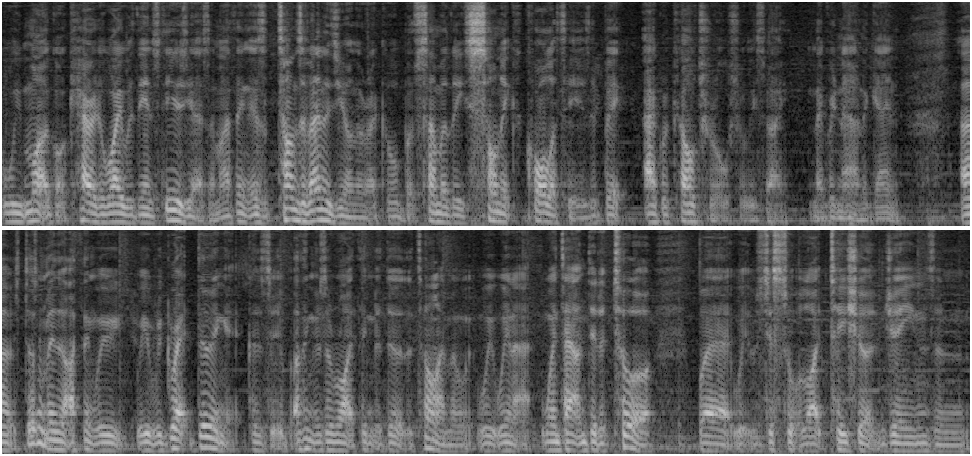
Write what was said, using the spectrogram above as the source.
we might have got carried away with the enthusiasm. I think there's tons of energy on the record, but some of the sonic quality is a bit agricultural, shall we say, every now and again. Uh, it doesn't mean that I think we, we regret doing it, because I think it was the right thing to do at the time. And we, we went out- and did a tour where it was just sort of like t-shirt and jeans and,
